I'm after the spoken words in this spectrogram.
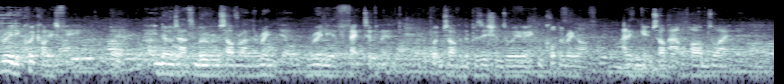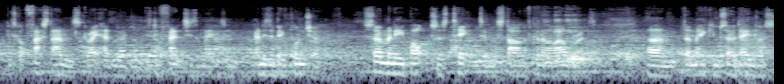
really quick on his feet, but he knows how to move himself around the ring really effectively. Put himself in the positions where he can cut the ring off and he can get himself out of harm's way. He's got fast hands, great head movement. His defence is amazing, and he's a big puncher. So many boxers ticked in the style of Canelo Alvarez um, that make him so dangerous.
